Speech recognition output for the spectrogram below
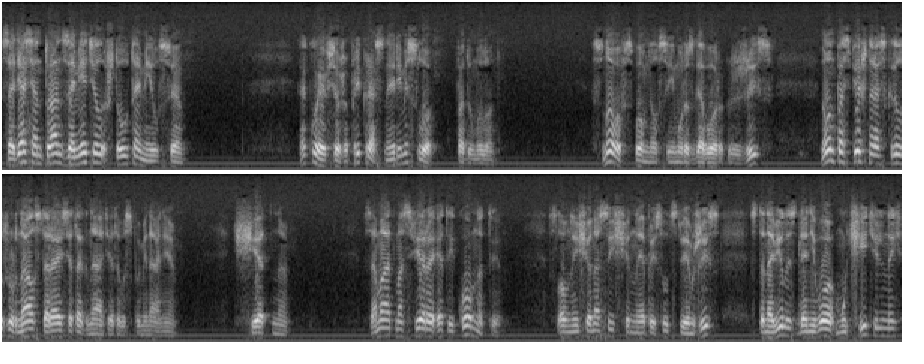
Садясь, Антуан заметил, что утомился — «Какое все же прекрасное ремесло», — подумал он. Снова вспомнился ему разговор с Жиз, но он поспешно раскрыл журнал, стараясь отогнать это воспоминание. Тщетно. Сама атмосфера этой комнаты, словно еще насыщенная присутствием Жиз, становилась для него мучительной,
